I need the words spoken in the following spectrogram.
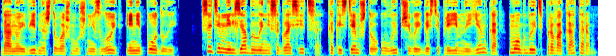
Да оно и видно, что ваш муж не злой и не подлый. С этим нельзя было не согласиться, как и с тем, что улыбчивый и гостеприимный Йенка мог быть провокатором.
